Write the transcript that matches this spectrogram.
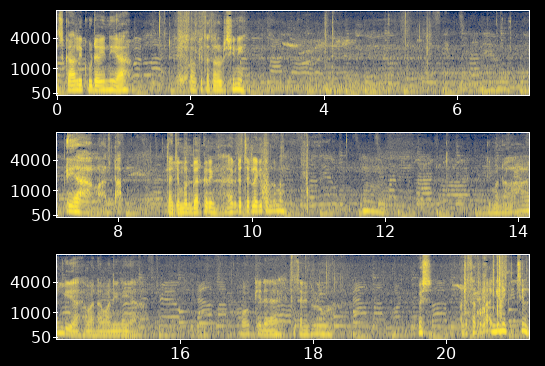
sekali kuda ini ya. Kalau kita taruh di sini. Iya mantap. Kita jemur biar kering. Ayo kita cek lagi teman-teman. Mana lagi ya hewan-hewan ini ya? Oke deh kita cari dulu. Wis ada satu lagi nih kecil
